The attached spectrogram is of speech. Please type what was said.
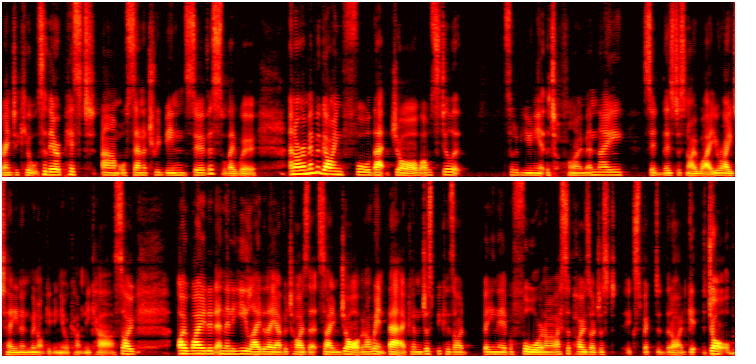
Rentokil. So they're a pest um, or sanitary bin service, or they were. And I remember going for that job. I was still at sort of uni at the time, and they said, "There's just no way. You're 18, and we're not giving you a company car." So I waited, and then a year later, they advertised that same job, and I went back, and just because I'd been there before, and I, I, suppose I just expected that I'd get the job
